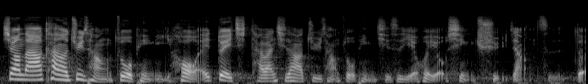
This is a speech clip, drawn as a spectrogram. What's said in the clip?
希望大家看了剧场作品以后，哎，对台湾其他的剧场作品其实也会有兴趣，这样子。对，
